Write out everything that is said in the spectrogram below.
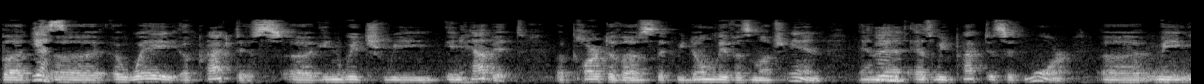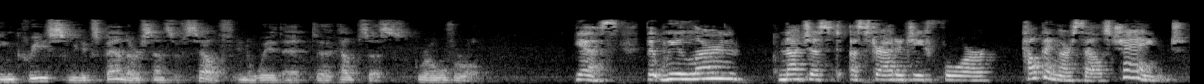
but yes. uh, a way, a practice uh, in which we inhabit a part of us that we don't live as much in, and mm. that as we practice it more, uh, we increase, we expand our sense of self in a way that uh, helps us grow overall. Yes, that we learn not just a strategy for helping ourselves change,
